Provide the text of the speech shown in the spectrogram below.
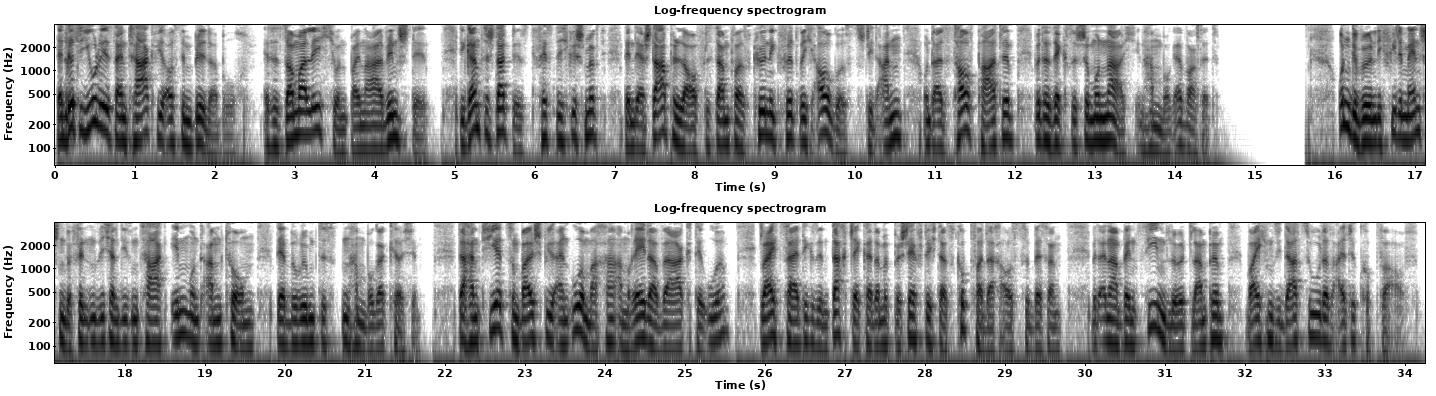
Der 3. Juli ist ein Tag wie aus dem Bilderbuch. Es ist sommerlich und beinahe windstill. Die ganze Stadt ist festlich geschmückt, denn der Stapellauf des Dampfers König Friedrich August steht an und als Taufpate wird der sächsische Monarch in Hamburg erwartet. Ungewöhnlich viele Menschen befinden sich an diesem Tag im und am Turm der berühmtesten Hamburger Kirche. Da hantiert zum Beispiel ein Uhrmacher am Räderwerk der Uhr. Gleichzeitig sind Dachdecker damit beschäftigt, das Kupferdach auszubessern. Mit einer Benzinlötlampe weichen sie dazu das alte Kupfer auf.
